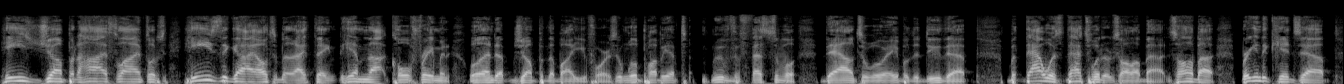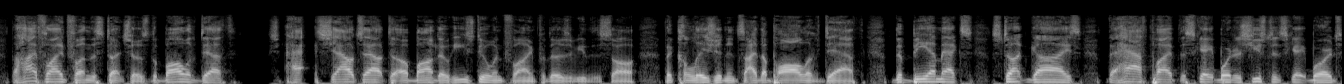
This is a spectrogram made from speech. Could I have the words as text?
He's jumping high flying flips. He's the guy ultimately, I think, him, not Cole Freeman, will end up jumping the bayou for us. And we'll probably have to move the festival down to where we're able to do that. But that was, that's what it was all about. It's all about bringing the kids out, the high flying fun, the stunt shows, the ball of death. Shouts out to Abondo. He's doing fine for those of you that saw the collision inside the ball of death. The BMX stunt guys, the half pipe, the skateboarders, Houston skateboards,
